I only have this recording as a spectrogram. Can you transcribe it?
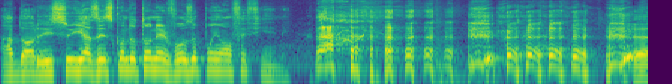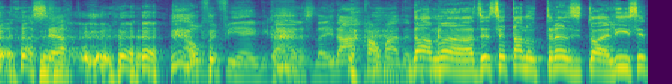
adoro isso. E às vezes quando eu tô nervoso eu ponho Alpha FM. Tá certo. A UFM, cara, essa daí dá uma acalmada. Dá, mano, às vezes você tá no trânsito ali, você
